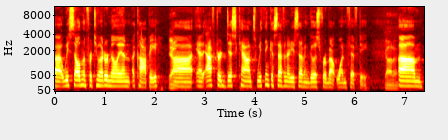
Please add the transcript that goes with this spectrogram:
uh, we sell them for 200 million a copy, Yeah. uh, and after discounts, we think a 787 goes for about 150. Got it. Um,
